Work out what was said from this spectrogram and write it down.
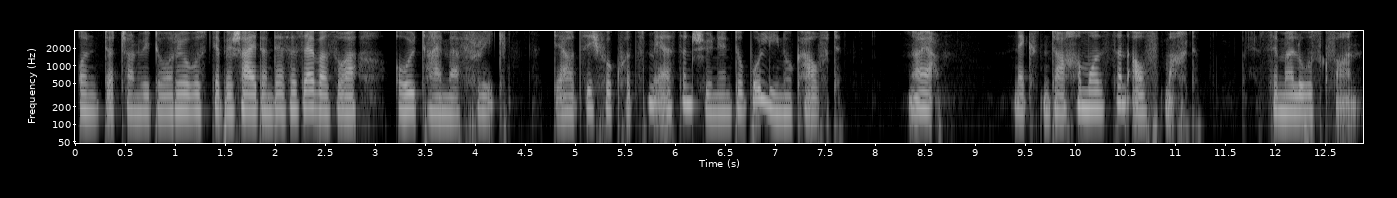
und der John Vittorio wusste ja Bescheid und der ist ja selber so ein Oldtimer-Freak. Der hat sich vor kurzem erst einen schönen Topolino gekauft. Naja, nächsten Tag haben wir uns dann aufgemacht. Sind wir losgefahren.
